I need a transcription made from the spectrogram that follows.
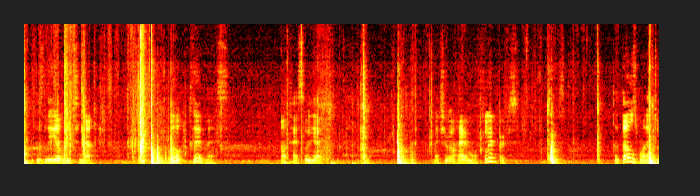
What does Leo need to know? Oh, goodness. Okay, so we got Make sure we don't have any more flippers. Because those wanted to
